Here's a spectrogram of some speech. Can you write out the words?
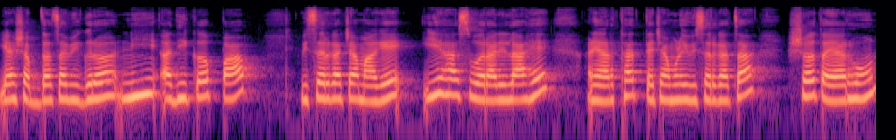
या शब्दाचा विग्रह निही अधिक पाप विसर्गाच्या मागे ई हा स्वर आलेला आहे आणि अर्थात त्याच्यामुळे विसर्गाचा श तयार होऊन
